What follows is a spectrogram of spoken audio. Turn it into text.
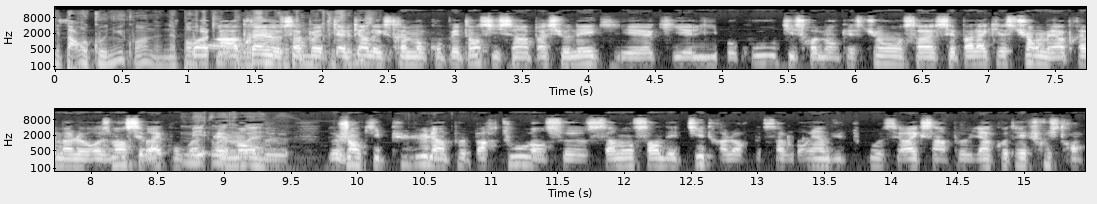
n'est pas reconnu quoi. Après ça peut être quelqu'un d'extrêmement compétent si c'est un passionné qui est qui est lit beaucoup qui se remet en question. Ça c'est pas la question mais après malheureusement c'est vrai qu'on voit tellement De, de, gens qui pullulent un peu partout en se s'annonçant des titres alors que ça vaut rien du tout. C'est vrai que c'est un peu il y a un côté frustrant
